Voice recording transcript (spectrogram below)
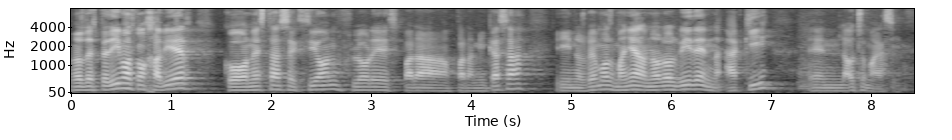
Nos despedimos con Javier con esta sección Flores para, para mi casa y nos vemos mañana, no lo olviden, aquí en la 8 Magazine.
